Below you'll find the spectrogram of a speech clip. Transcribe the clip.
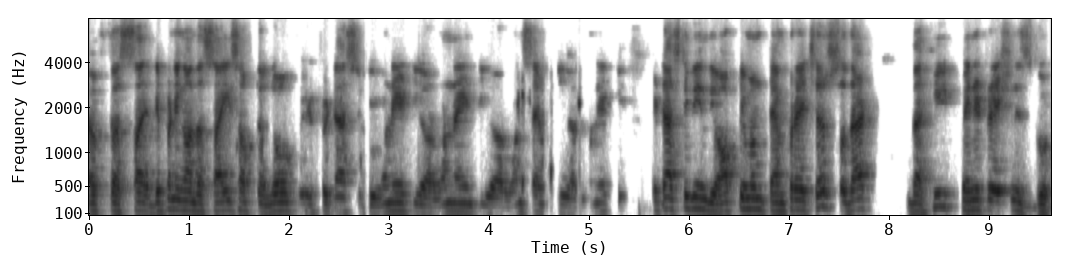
if the size, depending on the size of the loaf, if it has to be 180 or 190 or 170 or 180, it has to be in the optimum temperature so that the heat penetration is good.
